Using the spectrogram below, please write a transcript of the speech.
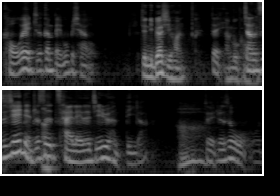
口味就跟北部比起来，就你比较喜欢对南部口味讲直接一点，就是踩雷的几率很低啦。哦，对，就是我我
